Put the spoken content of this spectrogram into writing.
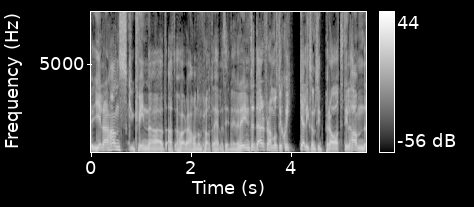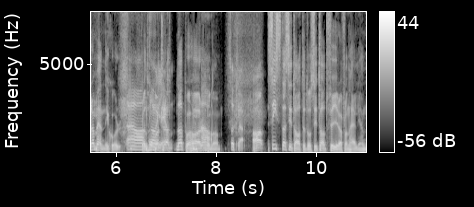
gillar hans kvinna att, att höra honom prata hela tiden? Eller är det inte därför han måste skicka liksom, sitt prat till andra människor? Ja, För att hon har tröttnat på att höra Ja, honom. såklart. Ja, sista citatet då, citat fyra från helgen.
